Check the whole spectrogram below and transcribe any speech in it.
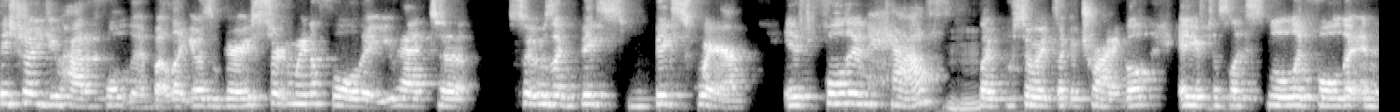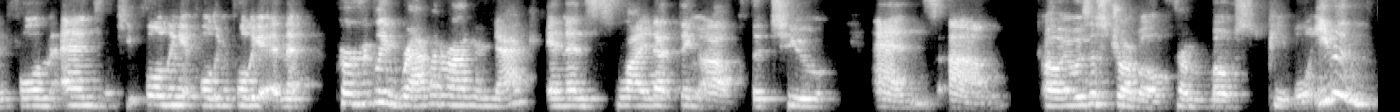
they showed you how to fold it, but like it was a very certain way to fold it. You had to, so it was like big, big square. You have to fold it in half, mm-hmm. like so it's like a triangle, and you have to just like slowly fold it and then fold in the ends and keep folding it, folding, folding it, and then perfectly wrap it around your neck and then slide that thing up the two ends. Um, Oh, it was a struggle for most people. Even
